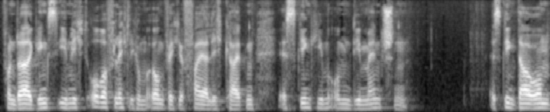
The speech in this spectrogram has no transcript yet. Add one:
Von daher ging es ihm nicht oberflächlich um irgendwelche Feierlichkeiten, es ging ihm um die Menschen. Es ging darum,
